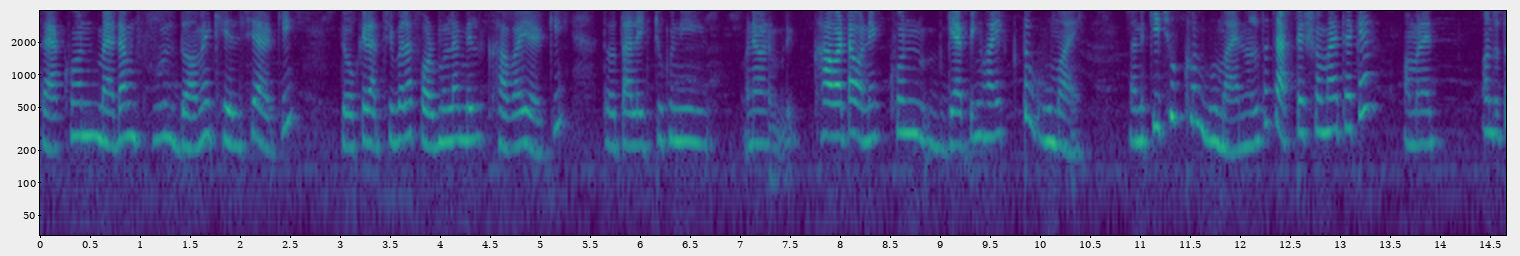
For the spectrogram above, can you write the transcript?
তো এখন ম্যাডাম ফুল দমে খেলছে আর কি। তো ওকে রাত্রিবেলা ফর্মুলা মিল্ক খাওয়াই আর কি। তো তাহলে একটুখানি মানে খাওয়াটা অনেকক্ষণ গ্যাপিং হয়, একটু ঘুমায়। মানে কিছুক্ষণ ঘুমায়, নাহলে তো চারটের সময় থেকে মানে অন্তত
